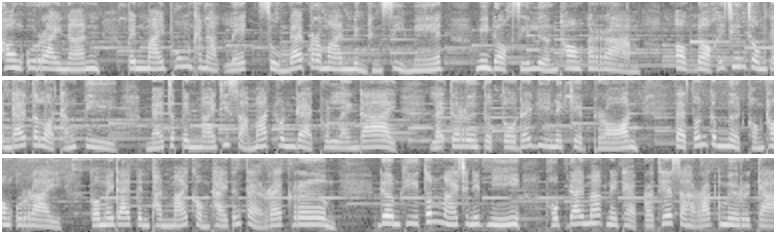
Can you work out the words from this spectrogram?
ทองอุไรนั้นเป็นไม้พุ่มขนาดเล็กสูงได้ประมาณ 1-4 เมตร มีดอกสีเหลืองทองอร่าม ออกดอกให้ชื่นชมกันได้ตลอดทั้งปี แม้จะเป็นไม้ที่สามารถทนแดดทนแรงได้ และเจริญเติบโตได้ดีในเขตร้อน แต่ต้นกำเนิดของทองอุไรก็ไม่ได้เป็นพันไม้ของไทยตั้งแต่แรกเริ่มเดิมทีต้นไม้ชนิดนี้พบได้มากในแถบประเทศสหรัฐอเมริกา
